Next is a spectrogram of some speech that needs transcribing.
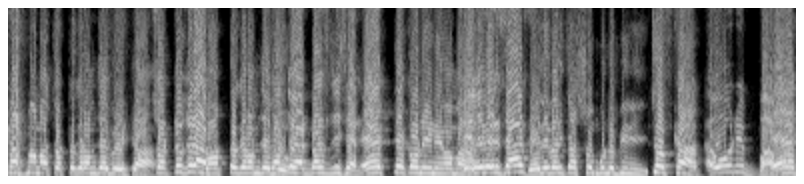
খাট মামা চট্টগ্রাম যাইবো এটা চট্টগ্রাম? চট্টগ্রাম যাইবো। কত অ্যাডভান্স দিছেন এক টাকা নেই নে মামা। ডেলিভারি চার্জ ডেলিভারি চার্জ সম্পূর্ণ ফ্রি চোখ খাট। ওরে বাবা এক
